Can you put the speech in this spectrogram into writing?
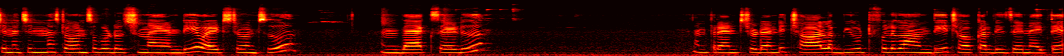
చిన్న చిన్న స్టోన్స్ కూడా వచ్చినాయండి white stones. And back side. And front చూడండి చాలా బ్యూటిఫుల్గా ఉంది చోకర్ డిజైన్ అయితే.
